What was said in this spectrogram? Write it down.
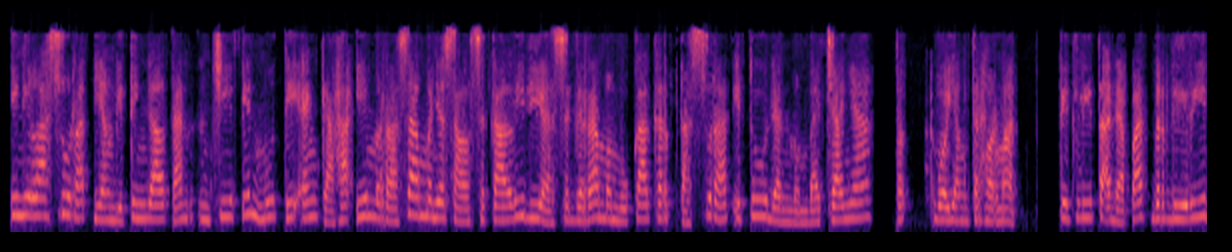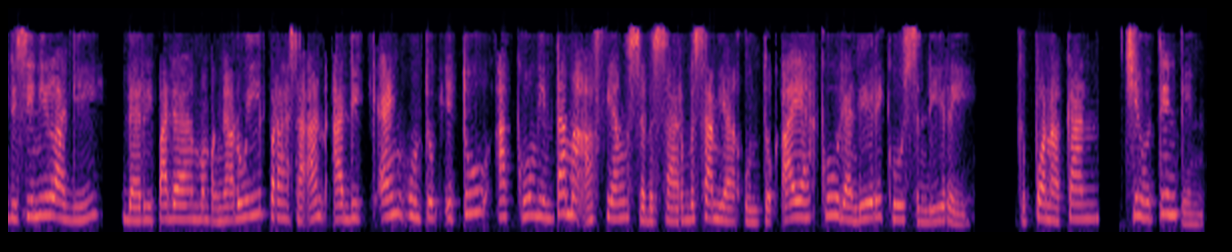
inilah surat yang ditinggalkan Encitinmu Tieng KHI merasa menyesal sekali dia segera membuka kertas surat itu dan membacanya, Pek, boyang terhormat. Titli tak dapat berdiri di sini lagi, daripada mempengaruhi perasaan adik Eng untuk itu aku minta maaf yang sebesar-besarnya untuk ayahku dan diriku sendiri. Keponakan, Ciu Tintin.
